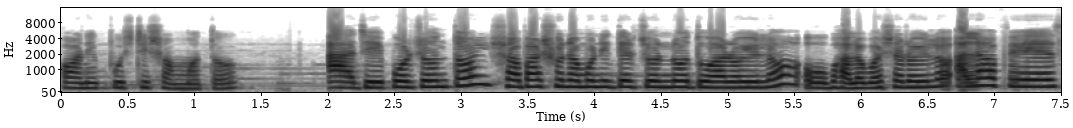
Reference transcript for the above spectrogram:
অনেক পুষ্টিসম্মত। আজ এ পর্যন্তই। সবার সুনামনিদের জন্য দোয়া রইল ও ভালোবাসা রইল। আল্লাহ হাফেজ।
